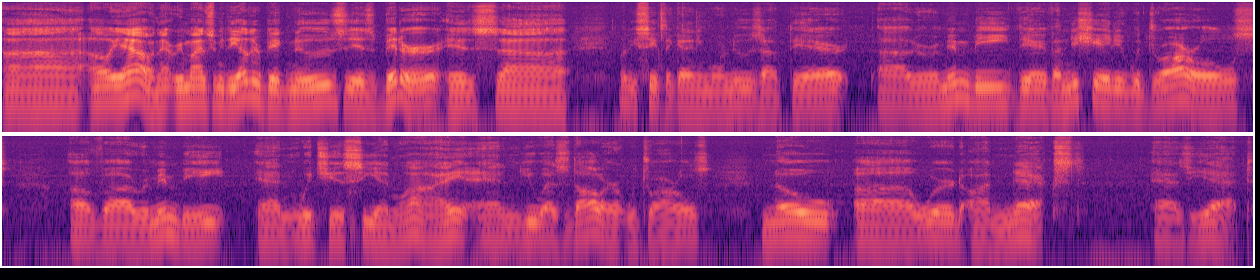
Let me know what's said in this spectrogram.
Uh, oh yeah, and that reminds me. The other big news is Bter is uh, let me see if they got any more news out there. Uh, the renminbi, they've initiated withdrawals of uh, renminbi, and which is CNY, and U.S. dollar withdrawals. No uh, word on next as yet.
